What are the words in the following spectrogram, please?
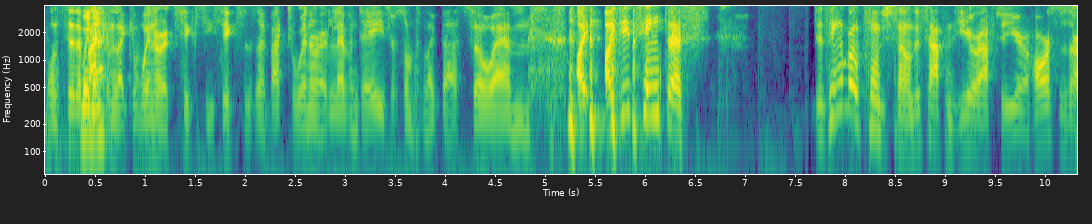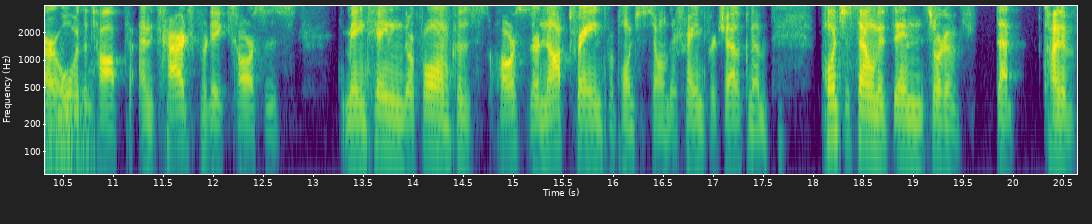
well, instead of winner. backing like a winner at 66s, I backed a winner at 11 to 8 or something like that. So um, I, I did think that the thing about Punchestown, this happens year after year. Horses are over the top, and it's hard to predict horses maintaining their form because horses are not trained for Punchestown; they're trained for Cheltenham. Punchestown is then sort of that kind of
